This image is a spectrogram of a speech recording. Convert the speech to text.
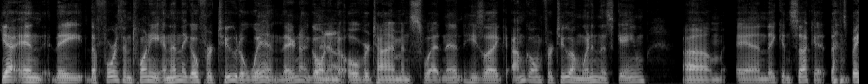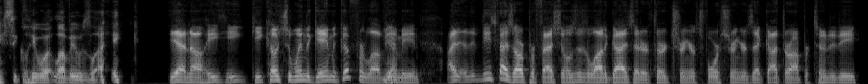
Yeah, and they the fourth and 20 and then they go for 2 to win. They're not going into overtime and sweating it. He's like, "I'm going for 2. I'm winning this game." Um and they can suck it. That's basically what Lovie was like. yeah, no, he he he coached to win the game and good for Lovie. Yeah. I mean, I these guys are professionals. There's a lot of guys that are third stringers, fourth stringers that got their opportunity.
